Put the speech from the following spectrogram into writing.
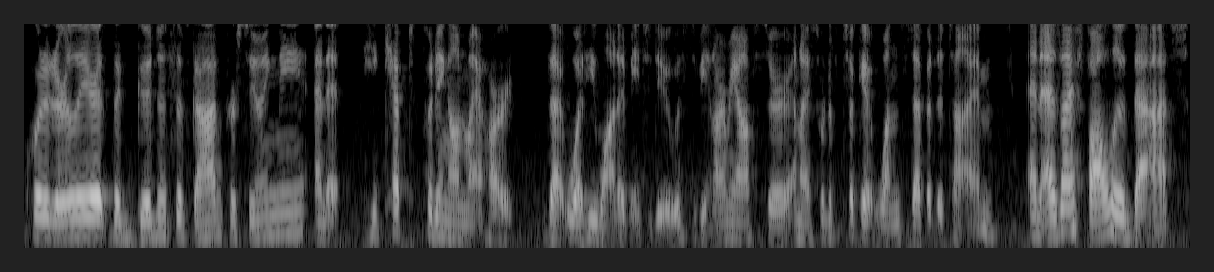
quoted earlier, the goodness of God pursuing me, and it he kept putting on my heart that what he wanted me to do was to be an army officer, and I sort of took it one step at a time. And as I followed that,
